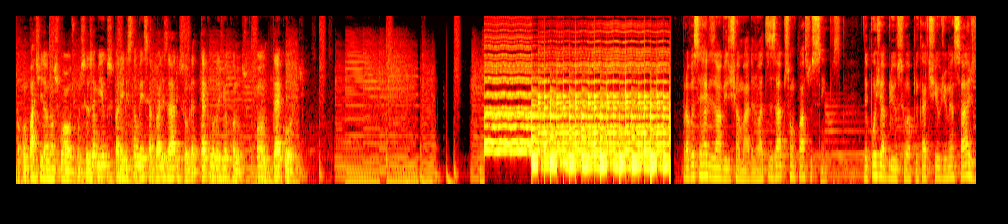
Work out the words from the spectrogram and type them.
a compartilhar nosso áudio com seus amigos para eles também se atualizarem sobre a tecnologia conosco, com o Tech hoje. Para você realizar uma videochamada no WhatsApp são passos simples. Depois de abrir o seu aplicativo de mensagens,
